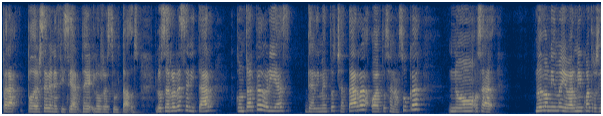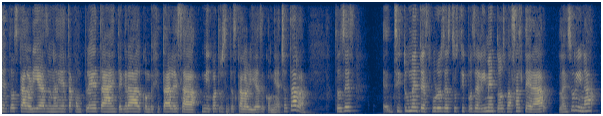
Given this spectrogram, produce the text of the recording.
para poderse beneficiar de los resultados. Los errores evitar contar calorías de alimentos chatarra o altos en azúcar. No, o sea, no es lo mismo llevar 1400 calorías de una dieta completa, integral, con vegetales, a 1400 calorías de comida chatarra. Entonces, eh, si tú metes puros de estos tipos de alimentos, vas a alterar la insulina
